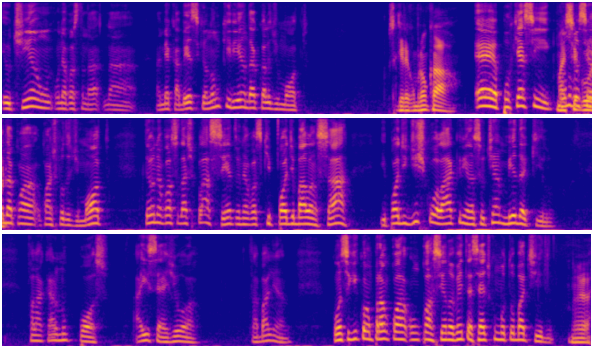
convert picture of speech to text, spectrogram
eu tinha um, um negócio na, na, na minha cabeça que eu não queria andar com ela de moto. Você queria comprar um carro. É, porque assim, Mais quando você seguro. anda com a, com a esposa de moto, tem um negócio das placentas, um negócio que pode balançar e pode descolar a criança. Eu tinha medo daquilo. Falar, cara, eu não posso. Aí, Sérgio, ó, trabalhando. Consegui comprar um, um Corsinha 97 com motor batido. É.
